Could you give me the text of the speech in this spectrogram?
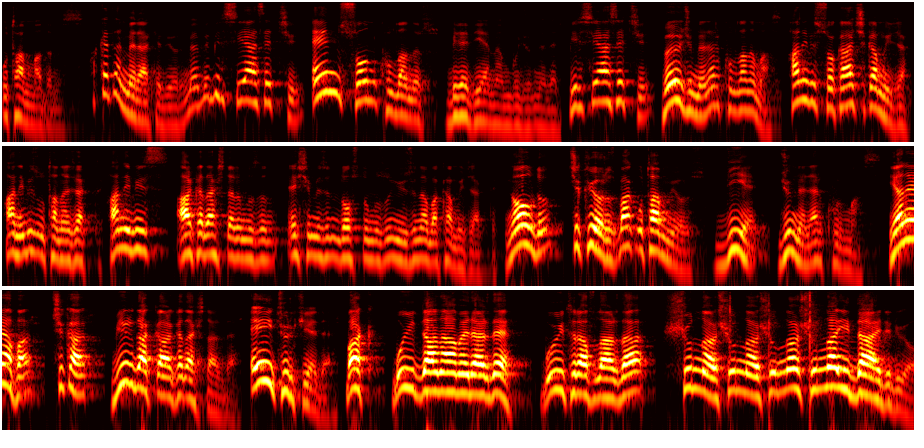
utanmadınız? Hakikaten merak ediyorum. Ya bir siyasetçi en son kullanır bile diyemem bu cümleleri. Bir siyasetçi böyle cümleler kullanamaz. Hani biz sokağa çıkamayacak. Hani biz utanacaktık. Hani biz arkadaşlarımızın, eşimizin, dostumuzun yüzüne bakamayacaktık. Ne oldu? Çıkıyoruz bak utanmıyoruz diye cümleler kurmaz. Ya ne yapar? Çıkar. Bir dakika arkadaşlar der. Ey Türkiye der. Bak bu iddianamelerde bu itiraflarda şunlar, şunlar, şunlar, şunlar iddia ediliyor.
